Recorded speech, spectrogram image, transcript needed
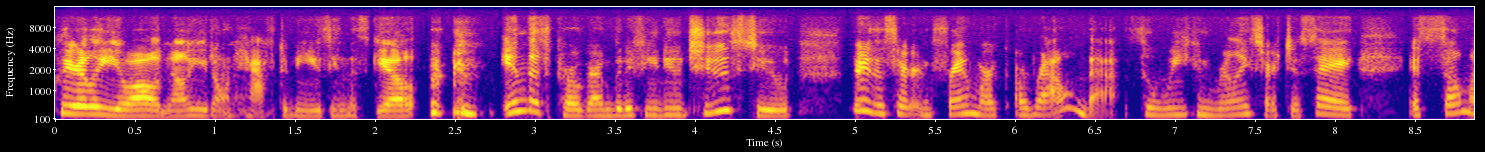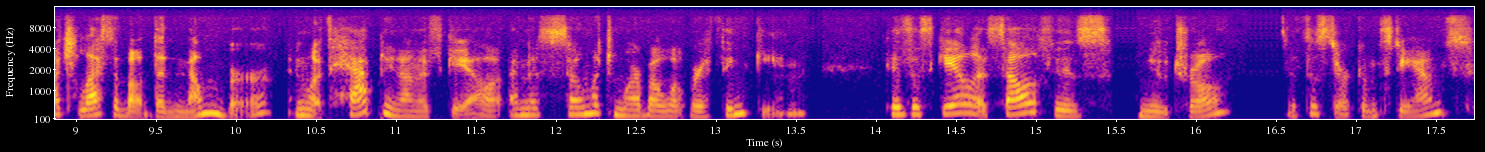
Clearly, you all know you don't have to be using the scale in this program, but if you do choose to, there's a certain framework around that. So we can really start to say it's so much less about the number and what's happening on the scale, and it's so much more about what we're thinking. Because the scale itself is neutral, it's a circumstance.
